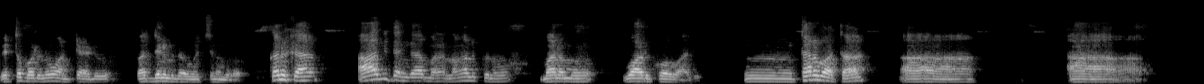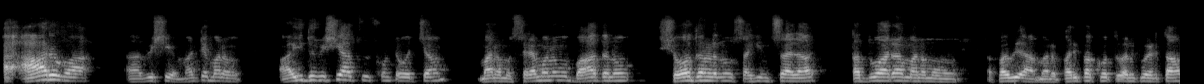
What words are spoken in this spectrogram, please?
విత్తబడును అంటాడు పద్దెనిమిదవ వచనంలో కనుక ఆ విధంగా మన నాలుకను మనము వాడుకోవాలి. తర్వాత ఆ ఆ ఆరవ విషయం. అంటే మనం ఐదు విషయాలు చూసుకుంటూ వచ్చాం. మనము శ్రమను బాధను శోధనలను సహించాలా? తద్వారా మనము పవి మన పరిపక్వత్వానికి వెళ్తాం.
